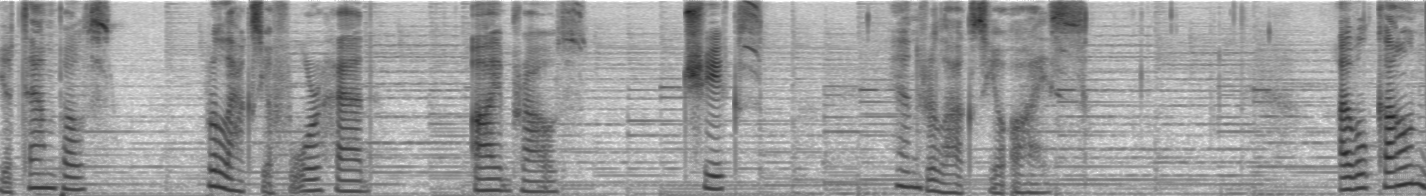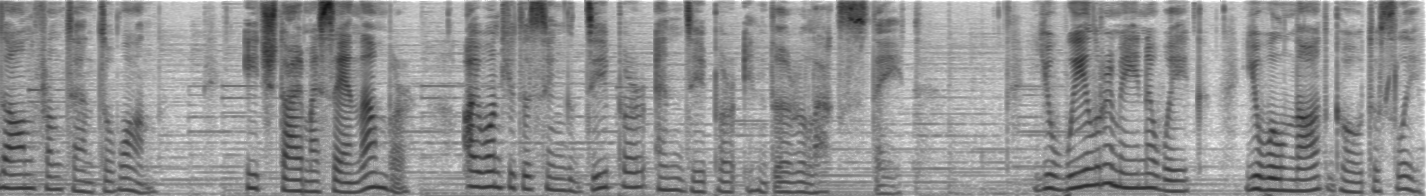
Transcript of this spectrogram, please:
your temples. Relax your forehead, eyebrows, cheeks, and relax your eyes. I will count down from 10 to 1 each time I say a number, I want you to sink deeper and deeper into a relaxed state. You will remain awake, you will not go to sleep.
